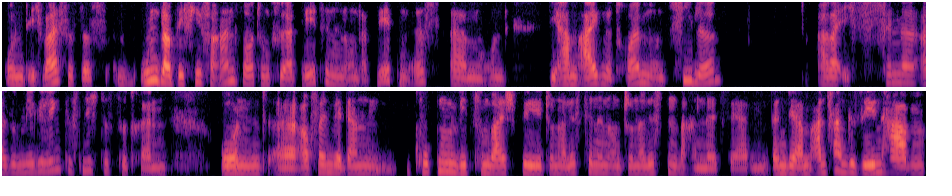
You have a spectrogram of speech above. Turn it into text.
Und ich weiß, dass das unglaublich viel Verantwortung für Athletinnen und Athleten ist. Ähm, und die haben eigene Träume und Ziele. Aber ich finde, also mir gelingt es nicht, das zu trennen. Und äh, auch wenn wir dann gucken, wie zum Beispiel Journalistinnen und Journalisten behandelt werden, wenn wir am Anfang gesehen haben,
